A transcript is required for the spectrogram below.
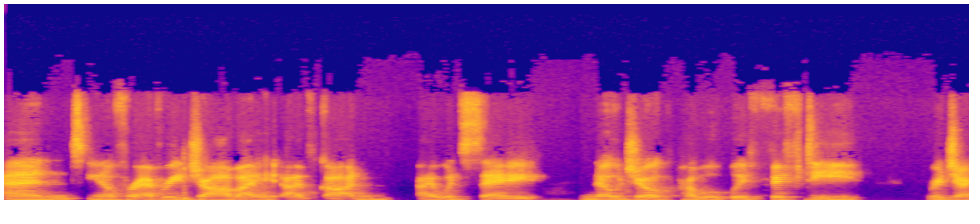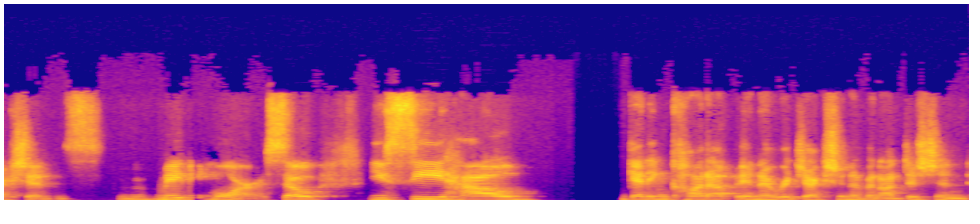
And, you know, for every job I, I've gotten, I would say no joke, probably 50 rejections, hmm. maybe more. So you see how getting caught up in a rejection of an audition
